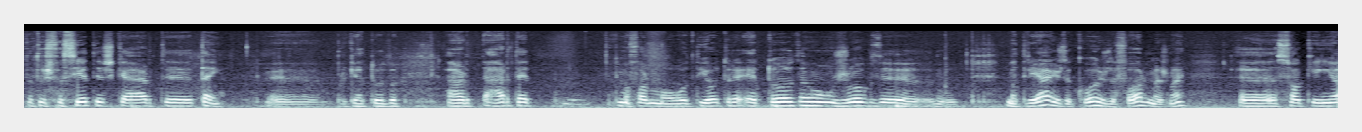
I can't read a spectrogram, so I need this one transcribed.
de outras facetas que a arte tem. Porque é tudo. A arte, a arte é, de uma forma ou de outra, é todo um jogo de materiais, de cores, de formas, não é? Uh, só que em, uh,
